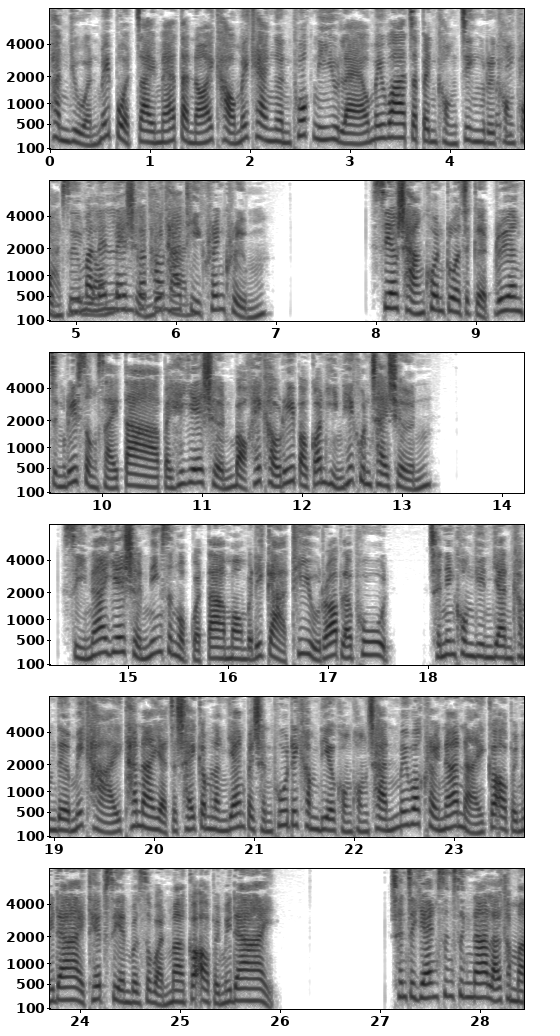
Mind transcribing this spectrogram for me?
9,000 หยวนไม่ปวดใจแม้แต่น้อยเขาไม่แคร์เงินพวกนี้อยู่แล้ว ไม่ว่าจะเป็นของจริงหรือของผมซื้อมาเล่นๆก็เท่าท่าทีเคร่งขรึมเซียวฉางควรกลัวจะเกิดเรื่องจึงรีบส่งสายตาไปให้เย่เฉินบอกให้เขารีบเอาก้อนหินให้คุณชายเฉิน สีหน้าเย่เฉินนิ่งสงบกว่าตามองบริการที่อยู่รอบแล้วพูด ฉันยังคงยืนยันคำเดิมไม่ขาย ถ้านายอยากจะใช้กำลังแย่งไปฉันพูดได้คำเดียวของของฉัน ไม่ว่าใครหน้าไหนก็เอาไปไม่ได้ เทพเซียนบนสวรรค์มาก็เอาไปไม่ได้ ฉันจะแย่งซึ่งซึ่งหน้าแล้วทำไม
